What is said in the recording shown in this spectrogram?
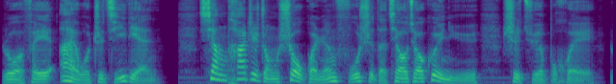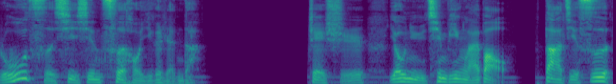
若非爱我至极点，像她这种受惯人服侍的娇娇贵女，是绝不会如此细心伺候一个人的。这时有女亲兵来报。大祭司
